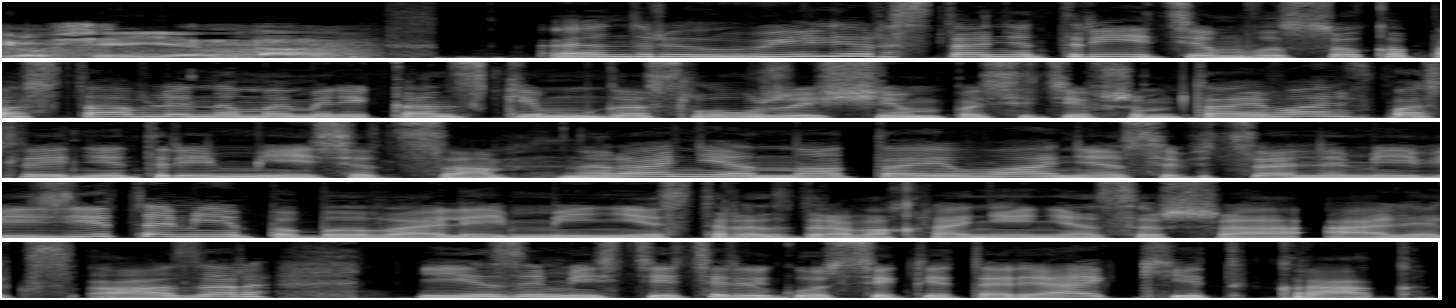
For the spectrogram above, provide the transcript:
有些延宕。 Эндрю Уиллер станет третьим высокопоставленным американским госслужащим, посетившим Тайвань в последние три месяца. Ранее на Тайване с официальными визитами побывали министр здравоохранения США Алекс Азар и заместитель госсекретаря Кит Крак.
